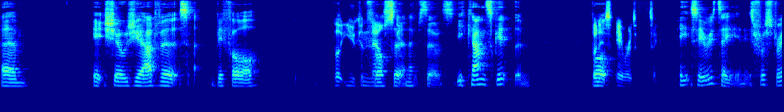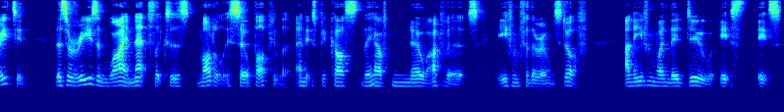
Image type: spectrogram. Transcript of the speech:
um, it shows you adverts before But you can now skip, certain episodes. You can skip them, but it's irritating. it's irritating. It's frustrating. There's a reason why Netflix's model is so popular, and it's because they have no adverts, even for their own stuff. And even when they do, it's it's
